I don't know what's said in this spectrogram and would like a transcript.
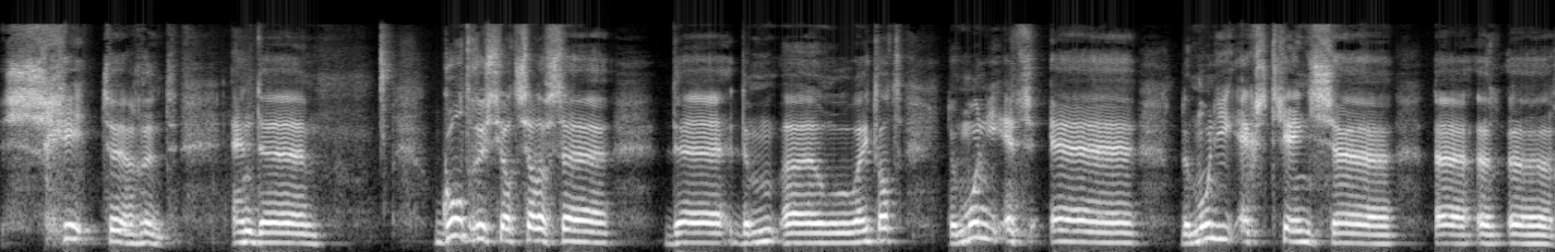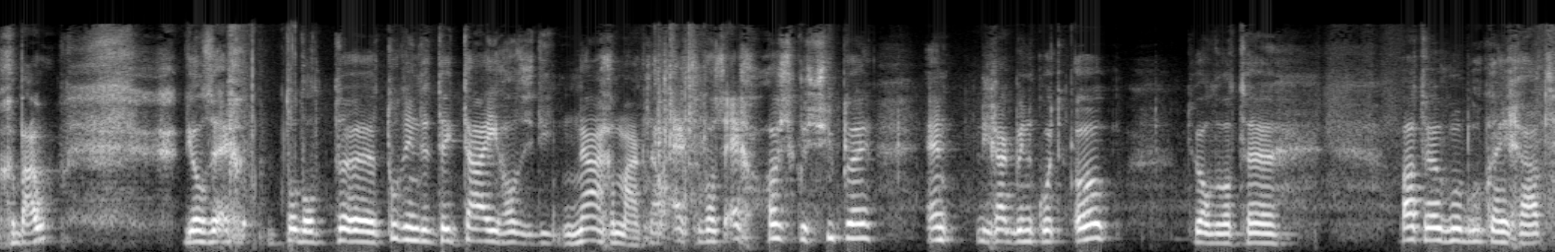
schitterend. En de Gold Rush die had zelfs eh, de, de eh, hoe heet dat? De Money, eh, de money Exchange gebouw. Die hadden ze echt tot, tot in de detail hadden ze die nagemaakt. Nou echt, het was echt hartstikke super. En die ga ik binnenkort, oh, terwijl er wat water over mijn broek heen gaat.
